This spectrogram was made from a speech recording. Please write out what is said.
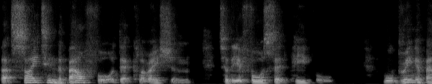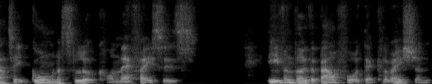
that citing the Balfour Declaration to the aforesaid people will bring about a gormless look on their faces, even though the Balfour Declaration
